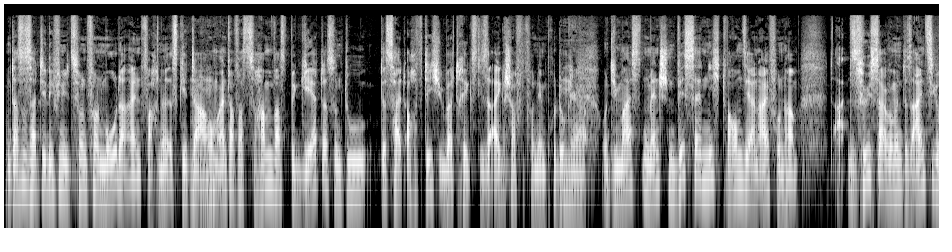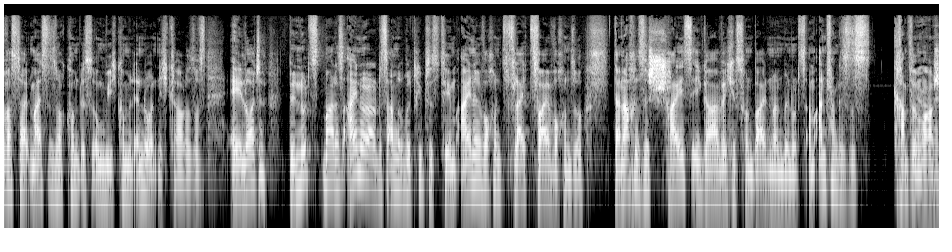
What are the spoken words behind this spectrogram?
Und das ist halt die Definition von Mode einfach. Ne? Es geht darum, einfach was zu haben, was begehrt ist und du das halt auch auf dich überträgst, diese Eigenschaften von dem Produkt. Ja. Und die meisten Menschen wissen nicht, warum sie ein iPhone haben. Das höchste Argument, das einzige, was da halt meistens noch kommt, ist irgendwie, ich komme mit Android nicht klar oder sowas. Ey Leute, benutzt mal das eine oder das andere Betriebssystem, eine Woche, vielleicht zwei Wochen so. Danach ist es scheißegal, welches von beiden man benutzt. Am Anfang ist es Krampf im Arsch.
